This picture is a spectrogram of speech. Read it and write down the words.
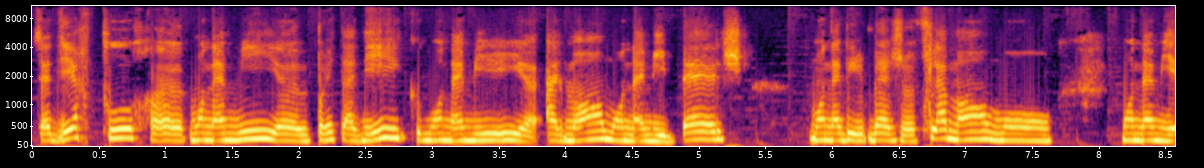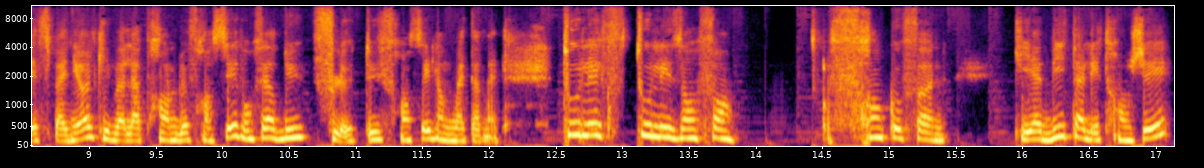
C'est-à-dire pour euh, mon ami euh, britannique, ou mon ami euh, allemand, mon ami belge, mon ami belge flamand, mon, mon ami espagnol qui va l'apprendre le français vont faire du FLE, du français langue maternelle. Tous les, tous les enfants francophones qui habitent à l'étranger,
